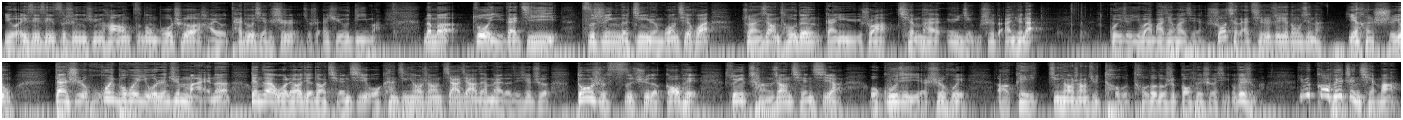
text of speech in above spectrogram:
有 ACC 自适应巡航、自动泊车，还有抬头显示，就是 HUD 嘛。那么座椅带记忆、自适应的近远光切换、转向头灯、感应雨刷、前排预警式的安全带。贵这一万八千块钱，说起来其实这些东西呢也很实用，但是会不会有人去买呢？现在我了解到前期我看经销商加价在卖的这些车都是四驱的高配，所以厂商前期啊，我估计也是会啊给经销商去投投的都是高配车型，为什么？因为高配挣钱嘛，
